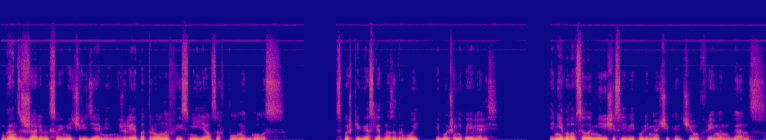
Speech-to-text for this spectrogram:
Ганс сжалил их своими очередями, не жалея патронов, и смеялся в полный голос. Вспышки гасли одна за другой и больше не появлялись. И не было в целом мире счастливее пулеметчика, чем Фриман Ганс.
